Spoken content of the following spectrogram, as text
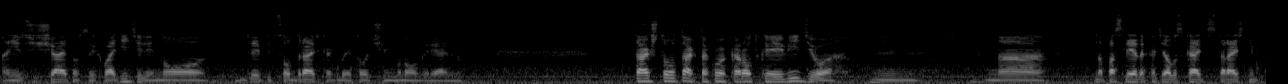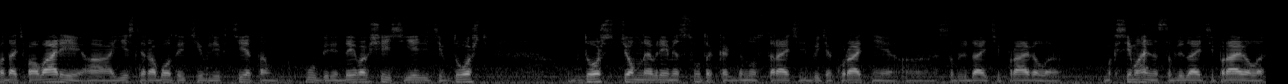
они защищают там своих водителей, но 2500 драть, как бы, это очень много реально. Так что вот так, такое короткое видео на Напоследок хотел бы сказать, стараюсь не попадать в аварии, а если работаете в лифте, там, в Uber, да и вообще если ездите в дождь, в дождь в темное время суток, как бы, ну, старайтесь быть аккуратнее, а, соблюдайте правила, максимально соблюдайте правила,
